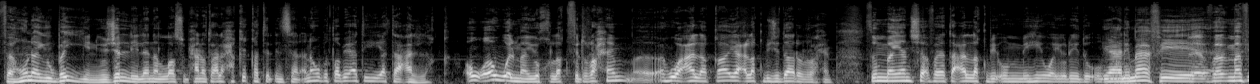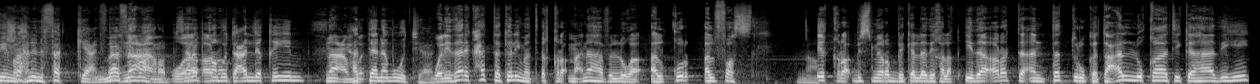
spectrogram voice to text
فهنا يبين يجلي لنا الله سبحانه وتعالى حقيقة الإنسان أنه بطبيعته يتعلق. أو أول ما يخلق في الرحم آه، هو علقة يعلق بجدار الرحم. ثم ينشأ فيتعلق بأمه ويريد أمه. يعني ما في ما في مش رح ننفك يعني ما في نعم مهرب. سنبقى متعلقين نعم حتى نموت يعني. ولذلك حتى كلمة اقرأ معناها في اللغة القر الفصل. نعم. اقرأ باسم ربك الذي خلق. إذا أردت أن تترك تعلقاتك هذه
